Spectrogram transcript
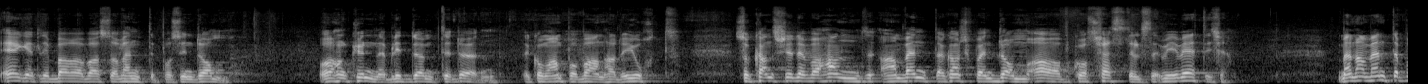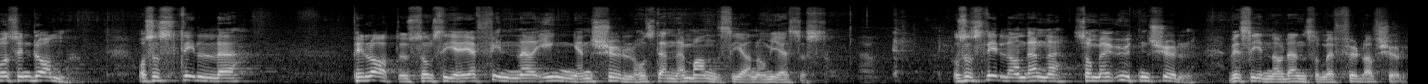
egentlig bare hva som venter på sin dom. og han kunne blitt dømt til døden. Det kommer an på hva han hadde gjort. Så kanskje det var han Han venta kanskje på en dom av korsfestelse. Vi vet ikke. Men han venter på sin dom, og så stiller Pilatus som sier 'Jeg finner ingen skyld hos denne mannen', sier han om Jesus. Og så stiller han denne som er uten skyld, ved siden av den som er full av skyld.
